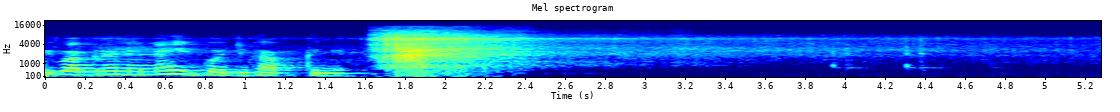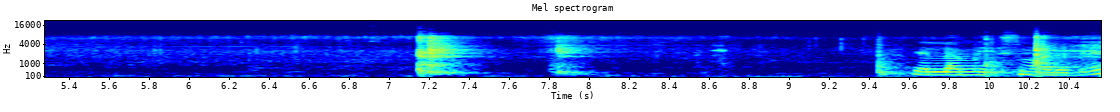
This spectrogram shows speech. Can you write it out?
ಈ ಒಗ್ಗರಣೆನ ಈ ಗೊಜ್ಜಿಗೆ ಹಾಕ್ತೀನಿ. ಎಲ್ಲ ಮಿಕ್ಸ್ ಮಾಡಿದ್ರೆ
